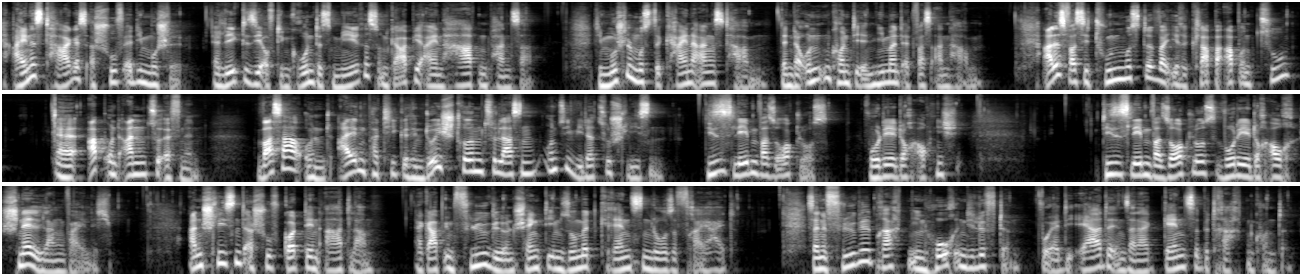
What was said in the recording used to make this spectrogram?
Eines Tages erschuf er die Muschel. Er legte sie auf den Grund des Meeres und gab ihr einen harten Panzer. Die Muschel musste keine Angst haben, denn da unten konnte ihr niemand etwas anhaben. Alles, was sie tun musste, war ihre Klappe ab und zu, äh, ab und an zu öffnen, Wasser und Algenpartikel hindurchströmen zu lassen und sie wieder zu schließen. Dieses Leben war sorglos, wurde jedoch auch nicht. Dieses Leben war sorglos, wurde jedoch auch schnell langweilig. Anschließend erschuf Gott den Adler. Er gab ihm Flügel und schenkte ihm somit grenzenlose Freiheit. Seine Flügel brachten ihn hoch in die Lüfte, wo er die Erde in seiner Gänze betrachten konnte.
